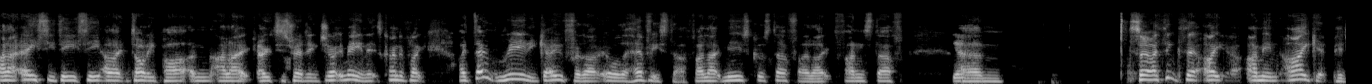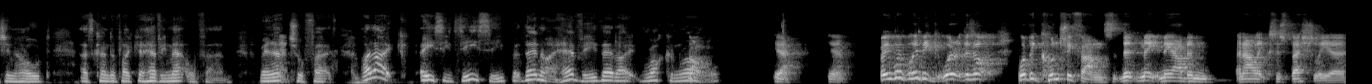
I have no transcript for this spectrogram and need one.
i like acdc i like dolly parton i like otis redding do you know what i mean it's kind of like i don't really go for like all the heavy stuff i like musical stuff i like fun stuff Yeah. um so I think that I, I mean, I get pigeonholed as kind of like a heavy metal fan. When in Yeah. actual fact, I like ACDC, but they're not heavy. They're like rock and roll. Yeah, yeah. I mean, we're, we're big. We're, there's a, we're big country fans. That me, me, Adam, and Alex especially. Uh,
